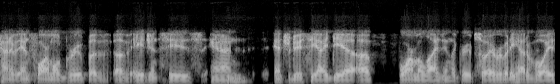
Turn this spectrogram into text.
kind of informal group of of agencies and mm-hmm. introduce the idea of formalizing the group. So everybody had a voice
